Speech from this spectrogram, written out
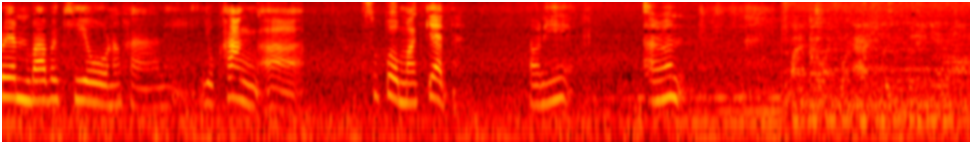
เรนบาร์บีคิวนะคะนี่อยู่ข้างอ่าซูเปอร์มาร์เก็ตแถวนี้อันนั้น find my wife, we're actually putting you on.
